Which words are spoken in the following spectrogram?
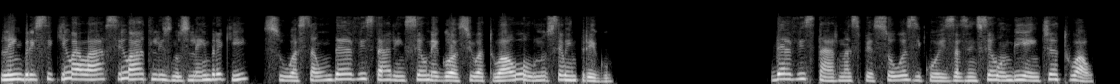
Lembre-se que o Alácio Atlas nos lembra que sua ação deve estar em seu negócio atual ou no seu emprego deve estar nas pessoas e coisas em seu ambiente atual.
